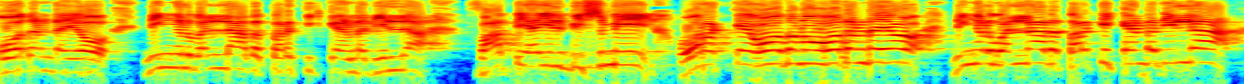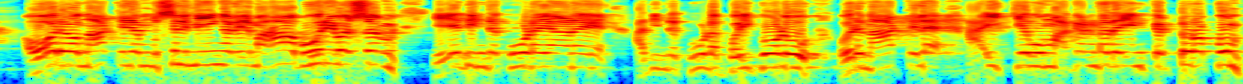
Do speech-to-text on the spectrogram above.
ഓതണ്ടയോ? നിങ്ങൾ വല്ലാതെ തർക്കിക്കേണ്ടതില്ല. ഫാത്തിഹയിൽ ബിസ്മി ഉറക്കെ ഓതണോ? ഓതണ്ടയോ? നിങ്ങൾ വല്ലാതെ തർക്കിക്കേണ്ടതില്ല. ഓരോ നാട്ടിലെ മുസ്ലിമീങ്ങളിൽ മഹാഭൂരിപക്ഷം ഏതിന്റെ കൂടെയാണ്? അതിന്റെ കൂടെ പൊയ്ക്കോളൂ. ഒരു നാട്ടിലെ ഐക്യവും അഖണ്ഡതയും കെട്ടുറപ്പും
